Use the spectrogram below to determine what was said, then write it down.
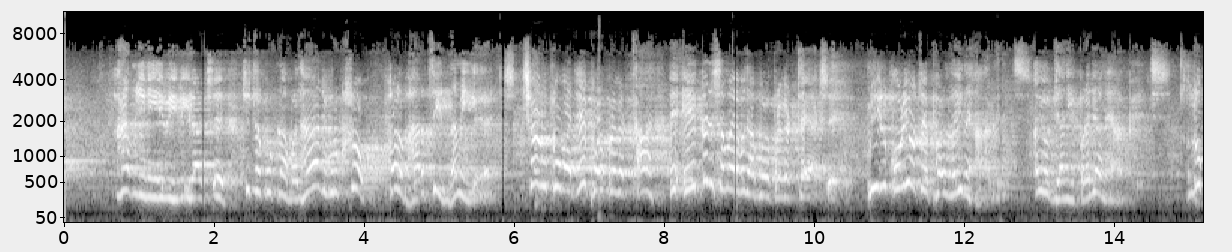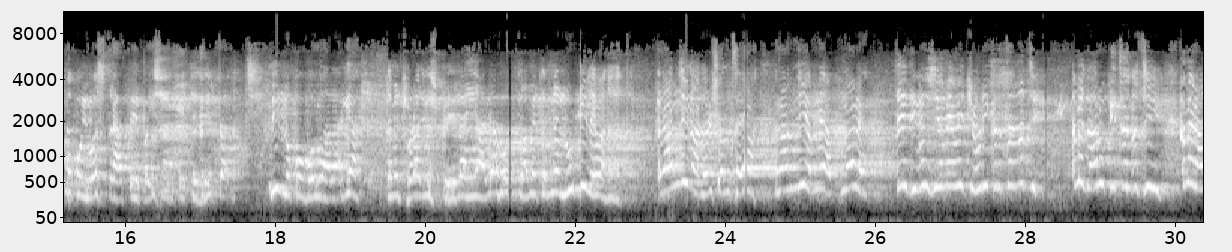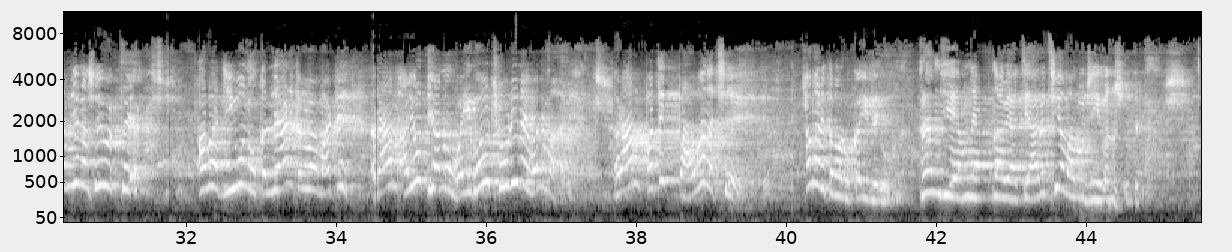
રામજીની એવી લીલા છે, ચિત્રકૂટના બધા જ વૃક્ષો ફળ ભારથી નમી ગયા છે. ઋતુમાં જે ફળ પ્રગટ થાય એ એક જ સમયે બધા ફળ પ્રગટ થયા છે. વીર કોળીઓ તે ફળ લઈને આવે છે, અયોધ્યાની પ્રજાને આપે છે. લોકો કોઈ વસ્ત્ર આપે, પૈસા આપે, તે લેતા નથી. લોકો બોલવા લાગ્યા, તમે થોડા દિવસ પહેલા અહીં આવ્યા હોત, તો અમે તમને લૂંટી લેવાના હતા. રામજીના દર્શન થયા. રામજી અમને અપનાવ્યા તે દિવસે અમે હવે ચોરી કરતા નથી. અમે દારૂ પીતા નથી. અમે રામજીના સેવક થયા. આવા જીવોનું કલ્યાણ કરવા માટે રામ અયોધ્યાનું વૈભવ છોડીને વનમાં રામ પતિત પાવન છે. અમારે તમારું કહી લેવું. રામજીએ અમને અપનાવ્યા ત્યારથી અમારું જીવન સુધર્યું.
